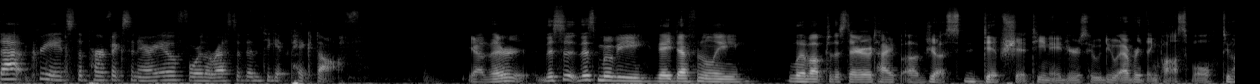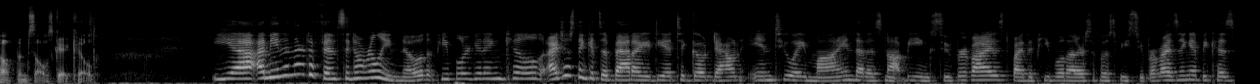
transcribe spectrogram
that creates the perfect scenario for the rest of them to get picked off. Yeah, they're this is this movie. They definitely live up to the stereotype of just dipshit teenagers who do everything possible to help themselves get killed. Yeah, I mean, in their defense, they don't really know that people are getting killed. I just think it's a bad idea to go down into a mine that is not being supervised by the people that are supposed to be supervising it because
